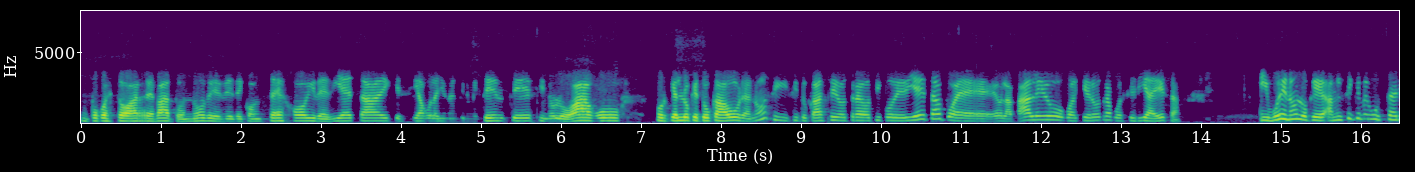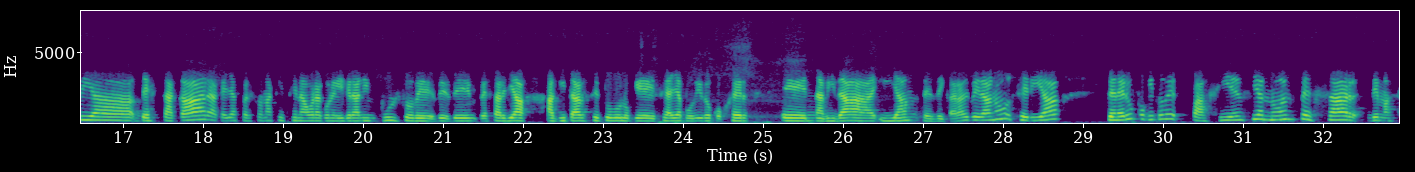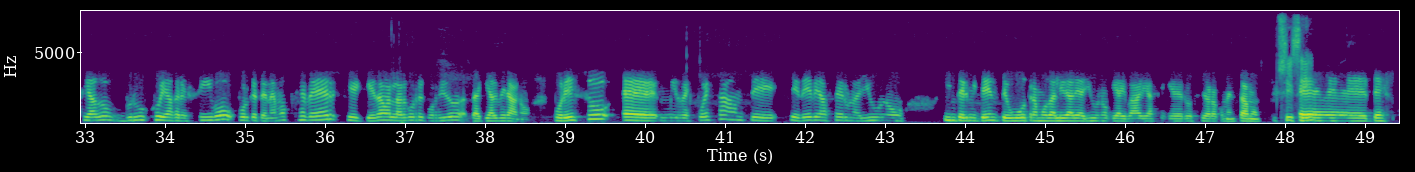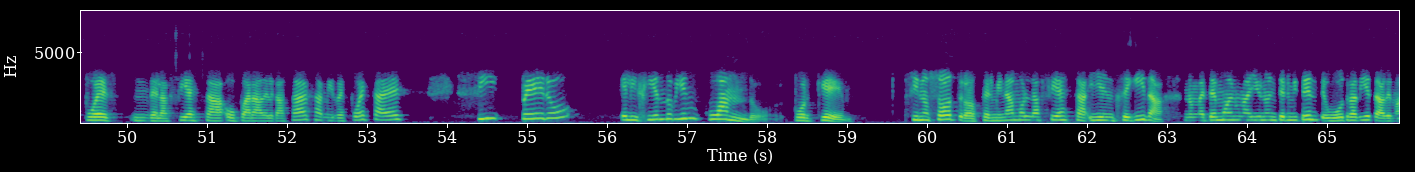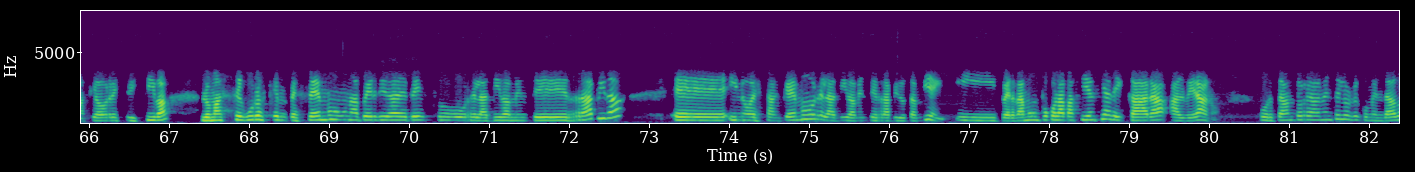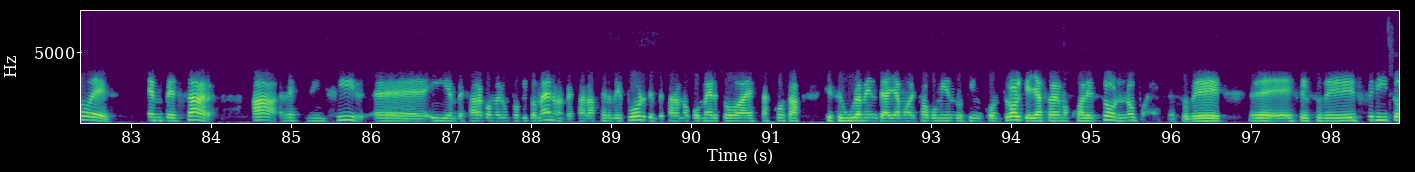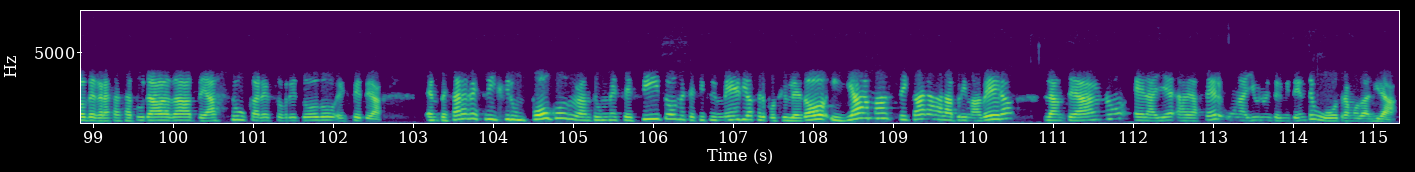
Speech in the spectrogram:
un poco estos arrebatos, ¿no? De, de, consejos y de dieta y que si hago el ayuno intermitente, si no lo hago, porque es lo que toca ahora, ¿no? Si, si tocase otro tipo de dieta, pues, o la paleo o cualquier otra, pues sería esa. Y bueno, lo que a mí sí que me gustaría destacar a aquellas personas que estén ahora con el gran impulso de, empezar ya a quitarse todo lo que se haya podido coger en Navidad y antes de cara al verano sería tener un poquito de paciencia, no empezar demasiado brusco y agresivo, porque tenemos que ver que queda largo recorrido de aquí al verano. Por eso, eh, mi respuesta ante se debe hacer un ayuno intermitente u otra modalidad de ayuno, que hay varias, así que Rocío ahora comentamos. Sí, sí. Eh, después de la fiesta o para adelgazar, mi respuesta es sí, pero eligiendo bien cuándo. ¿Por qué? Si nosotros terminamos la fiesta y enseguida nos metemos en un ayuno intermitente u otra dieta demasiado restrictiva, lo más seguro es que empecemos una pérdida de peso relativamente rápida eh, y nos estanquemos relativamente rápido también y perdamos un poco la paciencia de cara al verano. Por tanto, realmente lo recomendado es empezar a restringir eh, y empezar a comer un poquito menos, empezar a hacer deporte, empezar a no comer todas estas cosas que seguramente hayamos estado comiendo sin control, que ya sabemos cuáles son, ¿no? Pues eso de exceso de fritos, de grasas saturadas, de azúcares sobre todo, etcétera empezar a restringir un poco durante un mesecito, mesecito y medio, hacer posible dos, y ya más de cara a la primavera, plantearnos el hacer un ayuno intermitente u otra modalidad.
